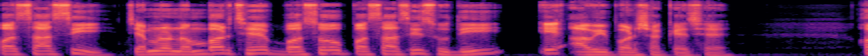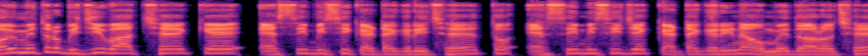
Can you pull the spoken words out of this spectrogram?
પચાસી, જેમનો નંબર છે બસો પચાસી સુધી એ આવી પણ શકે છે. હવે મિત્રો બીજી વાત છે કે એસસીબીસી કેટેગરી છે, તો એસસીબીસી જે કેટેગરીના ઉમેદવારો છે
